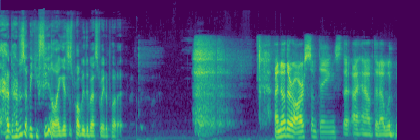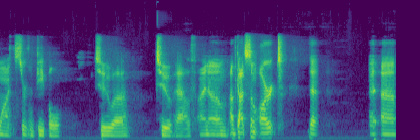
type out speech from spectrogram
How, how does that make you feel? I guess is probably the best way to put it. I know there are some things that I have that I would want certain people to uh, to have. I know um, I've got some art that, uh,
